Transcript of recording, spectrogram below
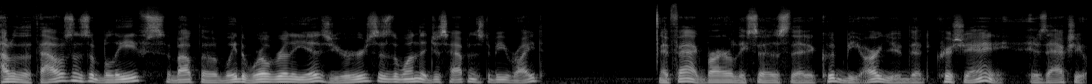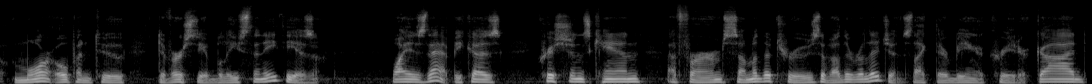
out of the thousands of beliefs about the way the world really is, yours is the one that just happens to be right? In fact, Brierley says that it could be argued that Christianity is actually more open to diversity of beliefs than atheism. Why is that? Because Christians can affirm some of the truths of other religions, like there being a creator God,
